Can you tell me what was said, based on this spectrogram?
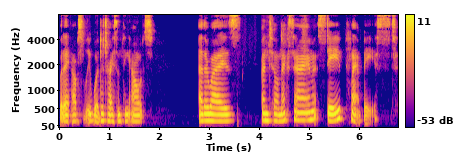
but I absolutely would to try something out. Otherwise, until next time, stay plant based.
